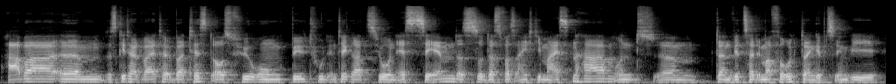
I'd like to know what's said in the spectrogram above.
Aber ähm, es geht halt weiter über Testausführung, Bildtool-Integration, SCM, das ist so das, was eigentlich die meisten haben. Und ähm, dann wird's halt immer verrückt. Dann gibt's irgendwie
